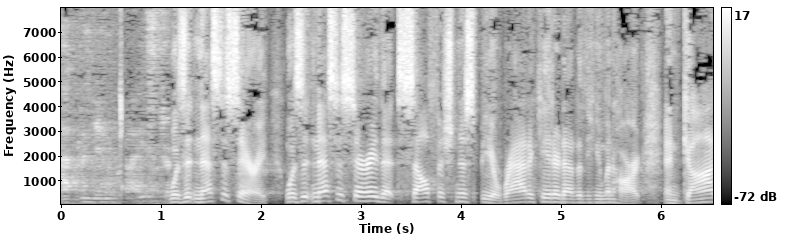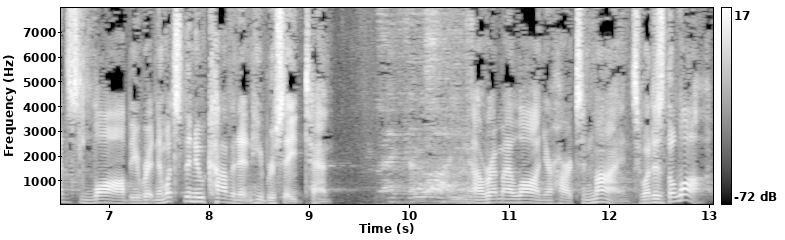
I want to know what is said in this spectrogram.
Happened in Christ. Was it necessary? Was it necessary that selfishness be eradicated out of the human heart and God's law be written? And what's the new covenant in Hebrews 8:10? Write the law your I'll write my law in your hearts and minds. What is the law?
